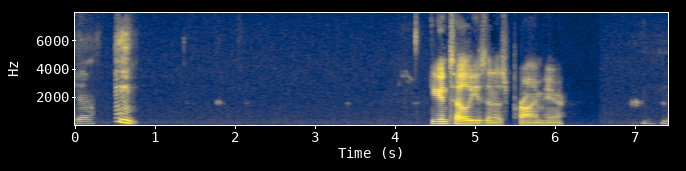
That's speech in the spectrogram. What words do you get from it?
No. You can tell he's in his prime here. Mm-hmm.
